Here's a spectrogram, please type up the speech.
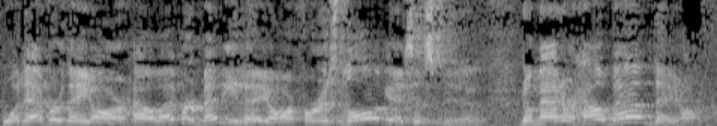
whatever they are, however many they are, for as long as it's been, no matter how bad they are.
